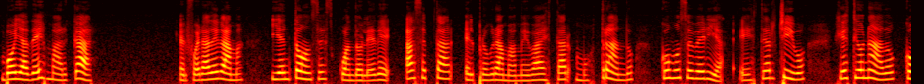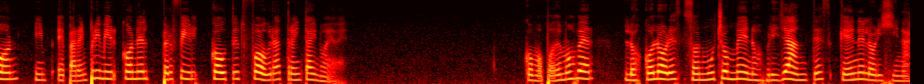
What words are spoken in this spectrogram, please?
Voy a desmarcar el fuera de gama y entonces cuando le dé aceptar el programa me va a estar mostrando cómo se vería este archivo gestionado con, eh, para imprimir con el perfil Coated Fogra 39. Como podemos ver, los colores son mucho menos brillantes que en el original.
